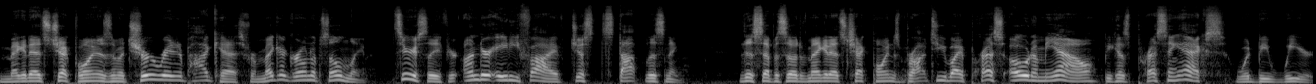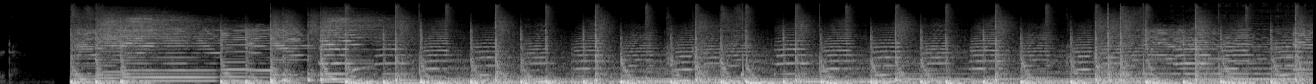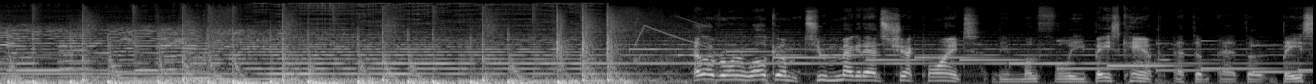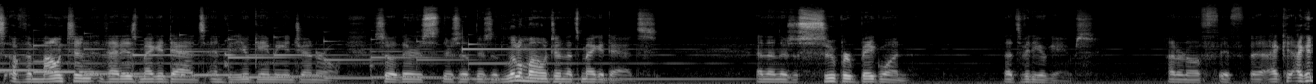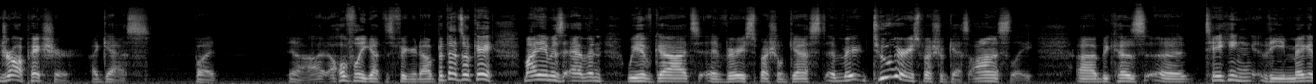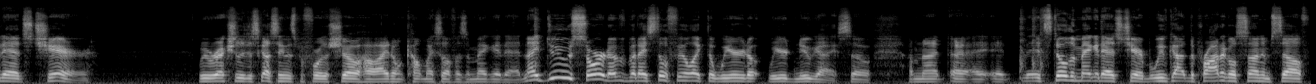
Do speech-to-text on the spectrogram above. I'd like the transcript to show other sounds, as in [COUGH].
Megadad's Checkpoint is a mature rated podcast for mega grown-ups only. Seriously, if you're under 85, just stop listening. This episode of Megadad's Checkpoint is brought to you by Press O to Meow because pressing X would be weird. Everyone, and welcome to Megadad's Checkpoint, the monthly base camp at the at the base of the mountain that is Megadad's and video gaming in general. So there's there's a there's a little mountain that's Megadad's, and then there's a super big one that's video games. I don't know if if uh, I can I can draw a picture, I guess, but yeah, hopefully you got this figured out. But that's okay. My name is Evan. We have got a very special guest, very, two very special guests, honestly, uh, because uh, taking the Megadad's chair. We were actually discussing this before the show. How I don't count myself as a Megadad, and I do sort of, but I still feel like the weird, weird new guy. So I'm not. Uh, it, it's still the Megadad's chair, but we've got the prodigal son himself,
